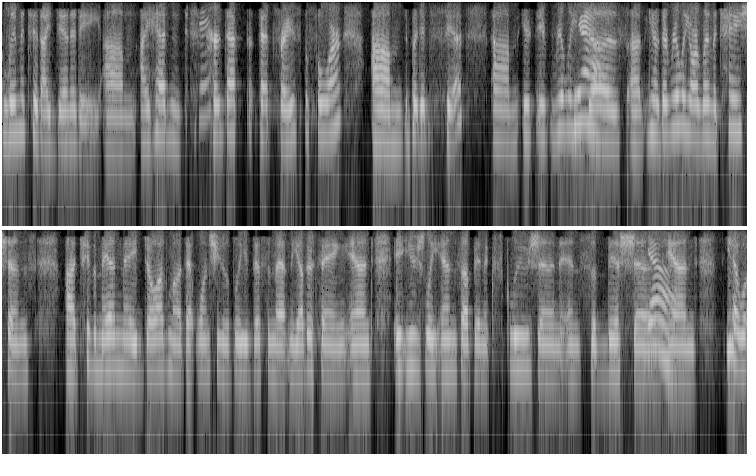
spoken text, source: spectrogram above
limited identity. Um, I hadn't heard that that phrase before, um, but it fits. Um, it, it really yeah. does. Uh, you know, there really are limitations uh, to the man-made dogma that wants you to believe this and that and the other thing, and it usually ends up in exclusion and submission yeah. and you know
